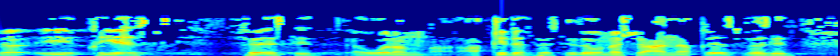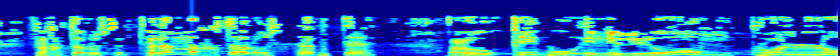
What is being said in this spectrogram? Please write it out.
ده إيه؟ قياس فاسد. اولا عقيدة فاسدة ونشأ عنها قياس فاسد فاختاروا السبت. فلما اختاروا السبت عوقبوا إن اليوم كله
